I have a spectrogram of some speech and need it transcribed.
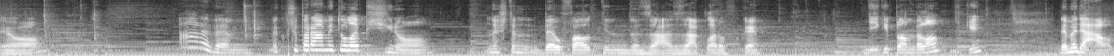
jo, a nevím, jako připadá mi to lepší, no, než ten default, ten, zá, základovky. Díky Plambelo, díky. Jdeme dál.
